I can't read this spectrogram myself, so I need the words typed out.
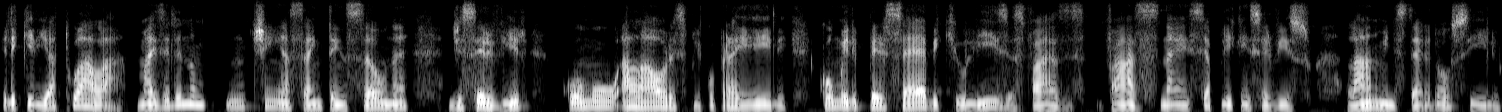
Ele queria atuar lá, mas ele não, não tinha essa intenção né, de servir como a Laura explicou para ele, como ele percebe que o Lísias faz, faz né, se aplica em serviço lá no Ministério do Auxílio,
